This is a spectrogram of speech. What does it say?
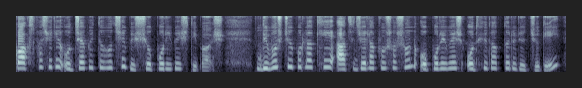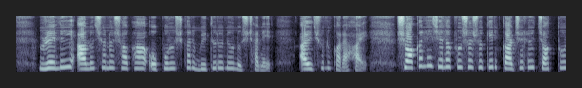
কক্সবাজারে উদযাপিত হচ্ছে বিশ্ব পরিবেশ দিবস। দিবসটি উপলক্ষে আজ জেলা প্রশাসন ও পরিবেশ অধিদপ্তরের উদ্যোগে রেলি, আলোচনা সভা ও পুরস্কার বিতরণী অনুষ্ঠানের আয়োজন করা হয়। সকালে জেলা প্রশাসকের কার্যালয় চত্বর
